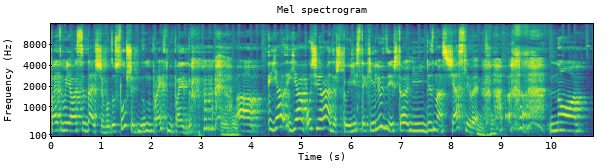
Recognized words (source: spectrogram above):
Поэтому я вас и дальше буду слушать, но на проект не пойду. Угу. А, я, я очень рада, что есть такие люди, и что они без нас счастливы. Но э,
